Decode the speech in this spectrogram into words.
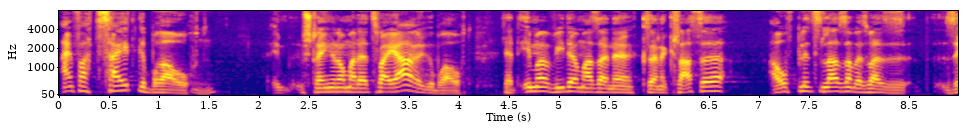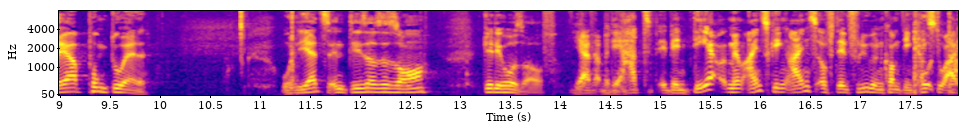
einfach Zeit gebraucht. Im- Streng genommen hat er zwei Jahre gebraucht. Der hat immer wieder mal seine, seine Klasse aufblitzen lassen, aber es war sehr punktuell. Und jetzt in dieser Saison geht die Hose auf. Ja, aber der hat, wenn der mit dem 1 gegen 1 auf den Flügeln kommt, den kannst, du, Brutal.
